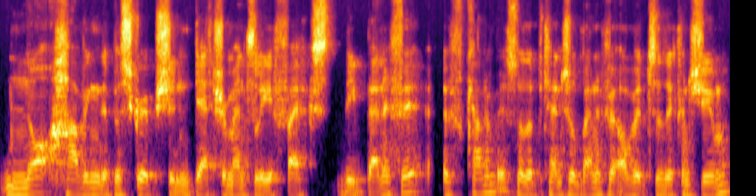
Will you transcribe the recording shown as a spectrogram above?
not having the prescription detrimentally affects the benefit of cannabis or the potential benefit of it to the consumer?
